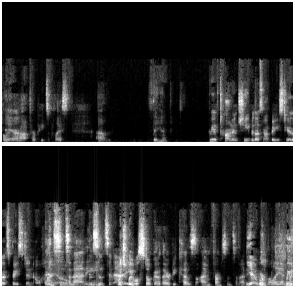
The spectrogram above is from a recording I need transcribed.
believe it or not, for a pizza place. Um, They have. We have Tom and Chee, but that's not based here. That's based in Ohio. in Cincinnati. In Cincinnati. Which we will still go there because I'm from Cincinnati Yeah, we're- originally, and We we,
